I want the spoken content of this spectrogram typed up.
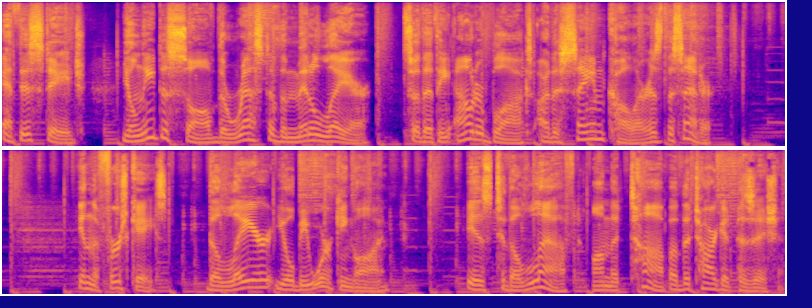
At this stage, you'll need to solve the rest of the middle layer so that the outer blocks are the same color as the center. In the first case, the layer you'll be working on is to the left on the top of the target position.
